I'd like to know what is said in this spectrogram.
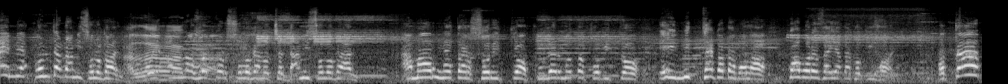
এই মেয়ে কোনটা দামি স্লোগান? আল্লাহু। আকবর। স্লোগান হচ্ছে দামি স্লোগান। আমার নেতার চরিত্র ফুলের মতো পবিত্র এই মিথ্যা কথা বলা কবরে যাইয়া দেখো কি হয়। অর্থাৎ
